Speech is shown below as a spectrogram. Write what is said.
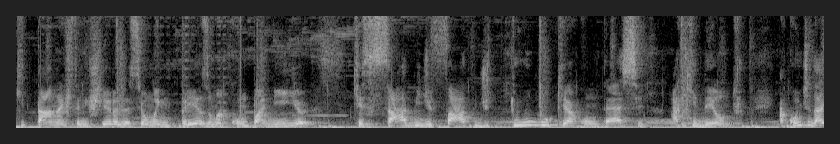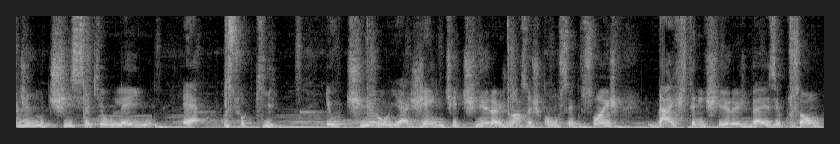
que tá nas trincheiras, é ser uma empresa, uma companhia que sabe de fato de tudo o que acontece aqui dentro. A quantidade de notícia que eu leio é isso aqui. Eu tiro e a gente tira as nossas concepções das trincheiras da execução,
